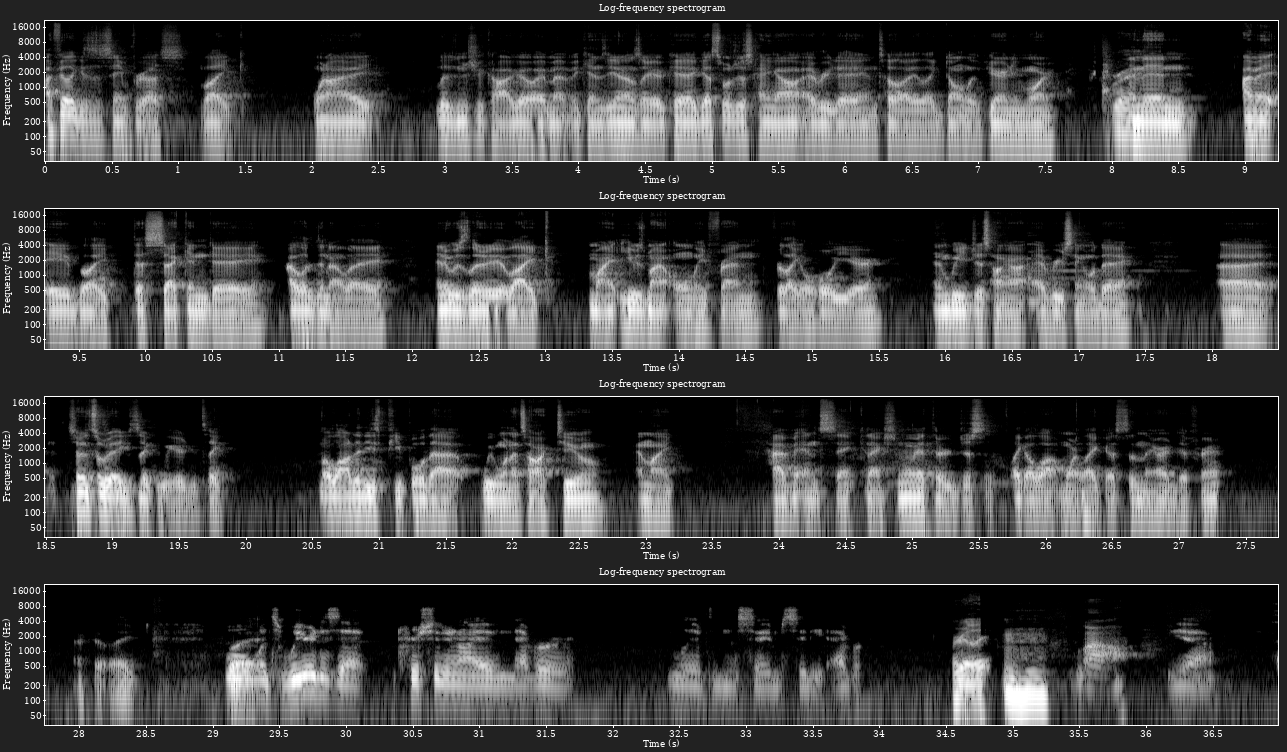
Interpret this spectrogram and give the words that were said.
I feel like it's the same for us. Like when I lived in Chicago, I met Mackenzie, and I was like, okay, I guess we'll just hang out every day until I like don't live here anymore. right And then I met Abe like the second day I lived in LA, and it was literally like my he was my only friend for like a whole year, and we just hung out every single day. Uh, so it's it's like weird. It's like a lot of these people that we want to talk to and like have instant connection with are just like a lot more like us than they are different. I feel like. Well, But- what's weird is that Christian and I have never lived in the same city ever. Really? hmm Wow. Yeah.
